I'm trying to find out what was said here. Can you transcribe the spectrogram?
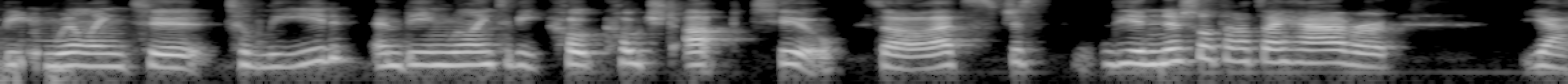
being willing to to lead and being willing to be co- coached up too. So that's just the initial thoughts i have or yeah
